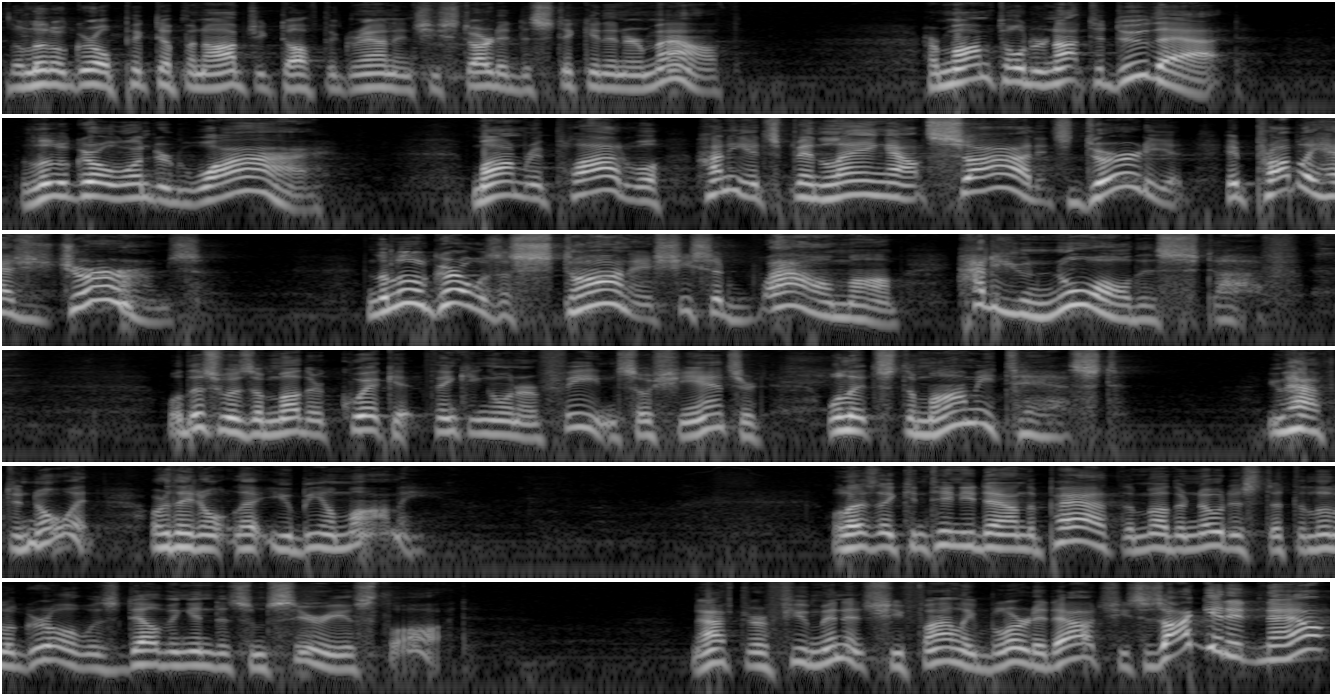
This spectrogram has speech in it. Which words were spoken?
The little girl picked up an object off the ground and she started to stick it in her mouth. Her mom told her not to do that. The little girl wondered why. Mom replied, Well, honey, it's been laying outside. It's dirty. It, it probably has germs. And the little girl was astonished. She said, Wow, Mom, how do you know all this stuff? Well, this was a mother quick at thinking on her feet, and so she answered, Well, it's the mommy test. You have to know it, or they don't let you be a mommy. Well, as they continued down the path, the mother noticed that the little girl was delving into some serious thought. And after a few minutes, she finally blurted out, She says, I get it now.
